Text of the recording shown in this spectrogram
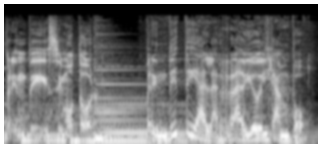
Prende ese motor. Prendete a la radio del campo.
